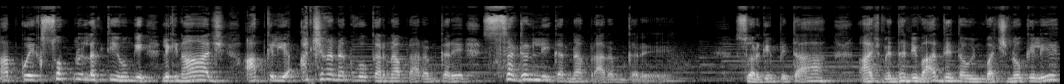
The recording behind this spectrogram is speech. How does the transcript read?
आपको एक स्वप्न लगती होंगी। लेकिन आज आपके लिए अचानक वो करना प्रारंभ करे, सडनली करना प्रारंभ करे। स्वर्गीय पिता, आज मैं धन्यवाद देता हूँ इन वचनों के लिए।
